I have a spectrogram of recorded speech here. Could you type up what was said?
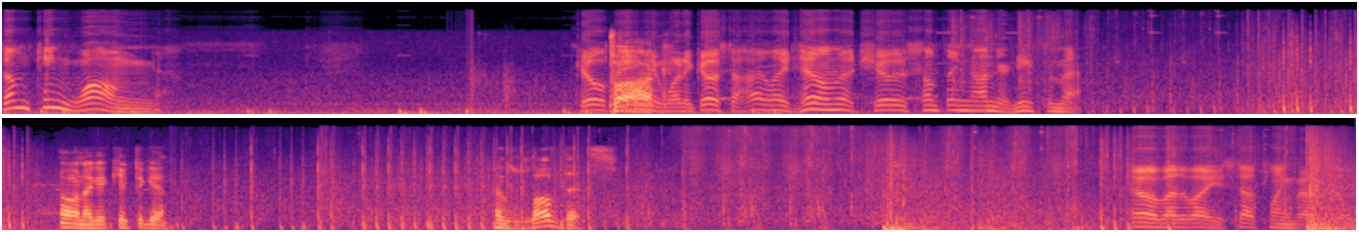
Something wrong. Kill Fuck. and when it goes to highlight him, it shows something underneath the map. Oh, and I get kicked again. I love this. Oh, by the way, you stopped playing Battlefield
